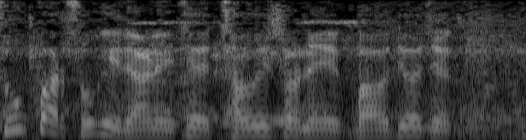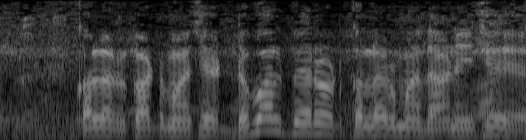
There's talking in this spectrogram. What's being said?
સુપર સુકી ધાણી છે. છવ્વીસો ને એક ભાવ થયો છે. કલર કટમાં છે. ડબલ પેરોટ કલરમાં ધાણી છે.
